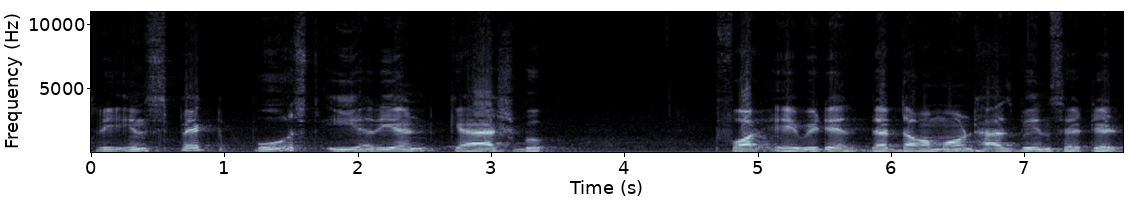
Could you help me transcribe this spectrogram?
3. Inspect post year end cash book for evidence that the amount has been settled.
